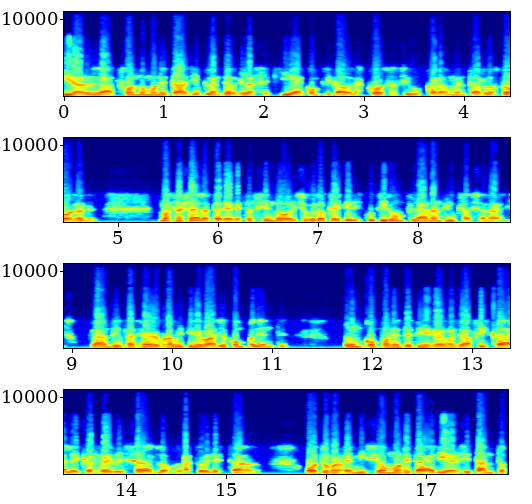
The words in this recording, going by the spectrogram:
ir al Fondo Monetario y plantear que la sequía ha complicado las cosas y buscar aumentar los dólares. Más allá de la tarea que está haciendo hoy, yo creo que hay que discutir un plan antiinflacionario. El plan antiinflacionario para mí tiene varios componentes. Un componente tiene que ver con el tema fiscal, hay que revisar los gastos del Estado otro con la emisión monetaria, si tanto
